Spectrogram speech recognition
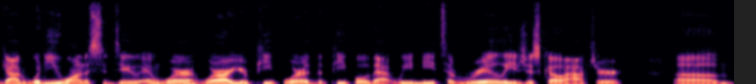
god what do you want us to do? And where mm-hmm. where are your people where are the people that we need to really just go after um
